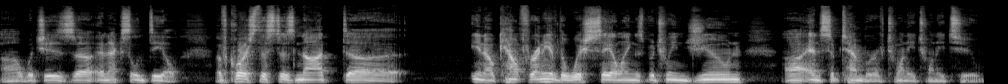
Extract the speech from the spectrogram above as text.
uh, which is uh, an excellent deal. Of course, this does not uh, you know count for any of the wish sailings between June uh, and September of 2022,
